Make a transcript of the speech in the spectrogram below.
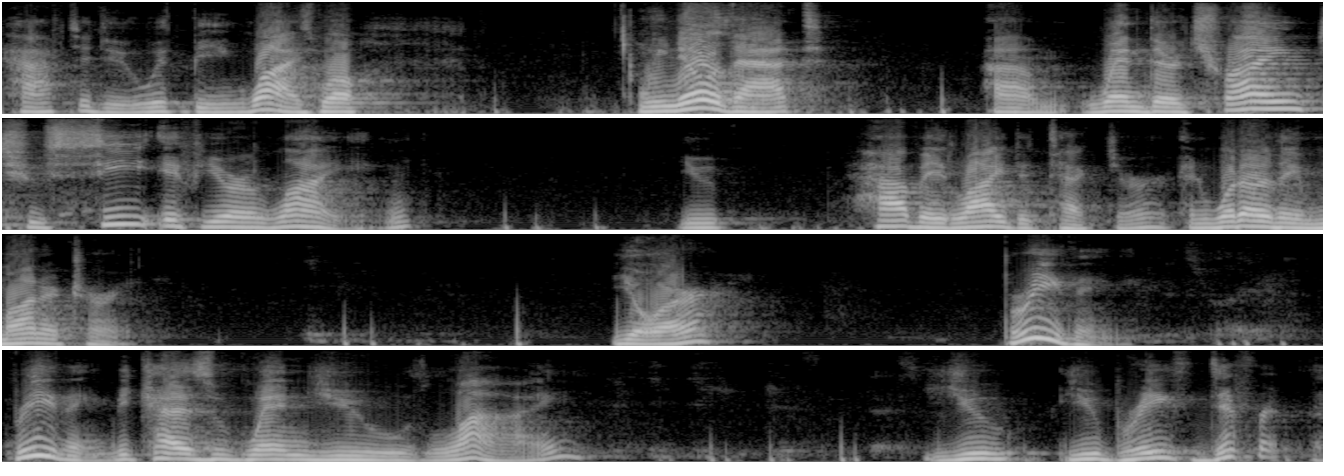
have to do with being wise? Well, we know that um, when they're trying to see if you're lying, you have a lie detector, and what are they monitoring? Your breathing. Breathing, because when you lie, you you breathe differently.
